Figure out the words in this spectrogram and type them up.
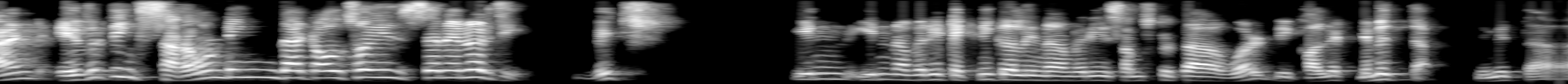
and everything surrounding that also is an energy, which in, in a very technical, in a very Samskrita word, we call it nimitta. Nimitta,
